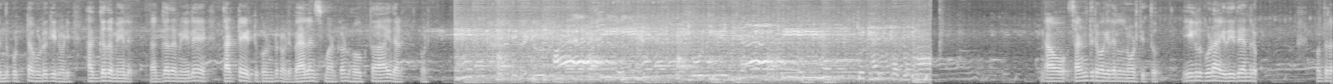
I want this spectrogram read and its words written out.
ಒಂದು ಪುಟ್ಟ ಹುಡುಗಿ ನೋಡಿ ಹಗ್ಗದ ಮೇಲೆ ಹಗ್ಗದ ಮೇಲೆ ತಟ್ಟೆ ಇಟ್ಟುಕೊಂಡು ನೋಡಿ ಬ್ಯಾಲೆನ್ಸ್ ಮಾಡ್ಕೊಂಡು ಹೋಗ್ತಾ ಇದ್ದಾಳೆ ನೋಡಿ. ನಾವು ಸಣ್ಣದಿರುವಾಗ ಇದೆಲ್ಲ ನೋಡ್ತಿತ್ತು. ಈಗಲೂ ಕೂಡ ಇದು ಇದೆ ಅಂದರೆ ಒಂಥರ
